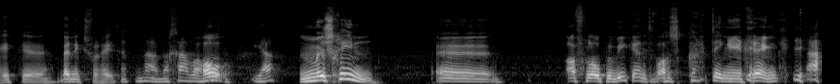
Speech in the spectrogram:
ik ben niks vergeten. Nou, dan gaan we Oh. hopen. Ja? Misschien, afgelopen weekend was karting in Genk. Ja,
